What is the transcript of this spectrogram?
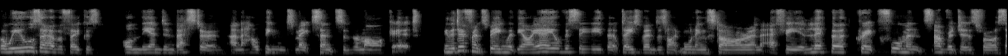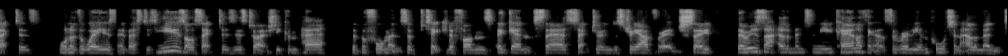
but we also have a focus on the end investor and helping them to make sense of the market. I mean, the difference being with the IA, obviously, that data vendors like Morningstar and FE and Lipper create performance averages for our sectors. One of the ways investors use our sectors is to actually compare the performance of particular funds against their sector industry average. So there is that element in the UK, and I think that's a really important element.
